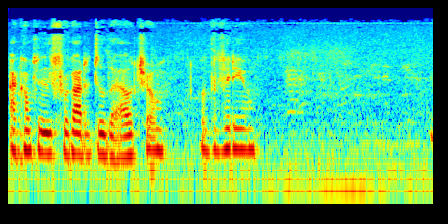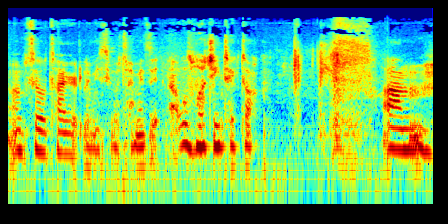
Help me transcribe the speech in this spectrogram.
i completely forgot to do the outro of the video. I'm so tired. Let me see what time is it. I was watching tiktok. Um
